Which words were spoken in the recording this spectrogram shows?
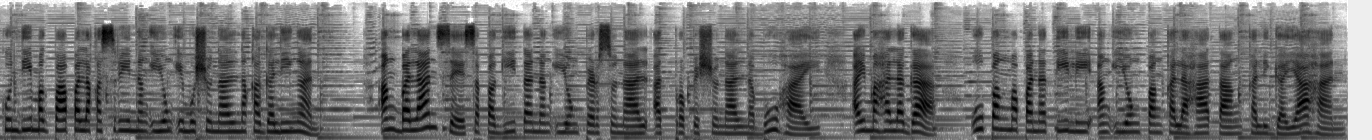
kundi magpapalakas rin ng iyong emosyonal na kagalingan. Ang balanse sa pagitan ng iyong personal at profesional na buhay ay mahalaga upang mapanatili ang iyong pangkalahatang kaligayahan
